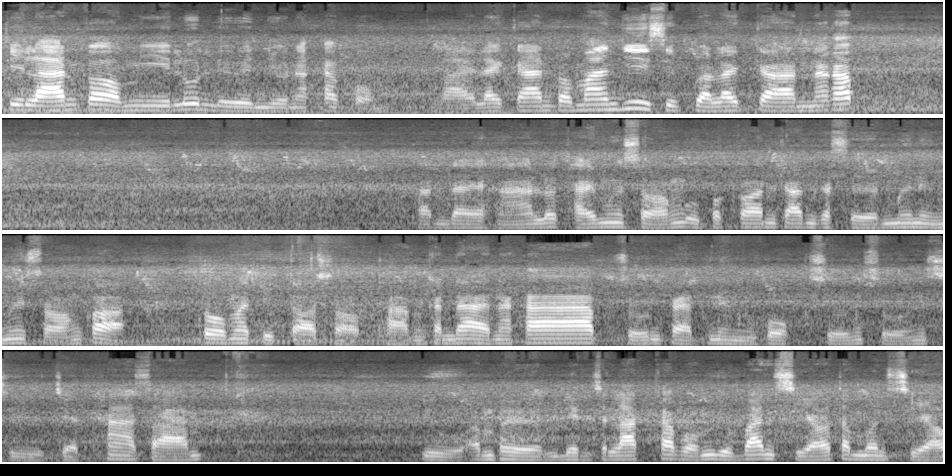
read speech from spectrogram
ที่ร้านก็มีรุ่นอื่นอยู่นะครับผม หลายรายการประมาณ 20 กว่ารายการนะครับท่านใดหารถไถมือสองอุปกรณ์การเกษตรมือหนึ่งมือสองก็โทรมาติดต่อสอบถามกันได้นะครับ 0816004753 อยู่อำเภอเบญจลักษณ์ครับผมอยู่บ้านเสียวตำบลเสียว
